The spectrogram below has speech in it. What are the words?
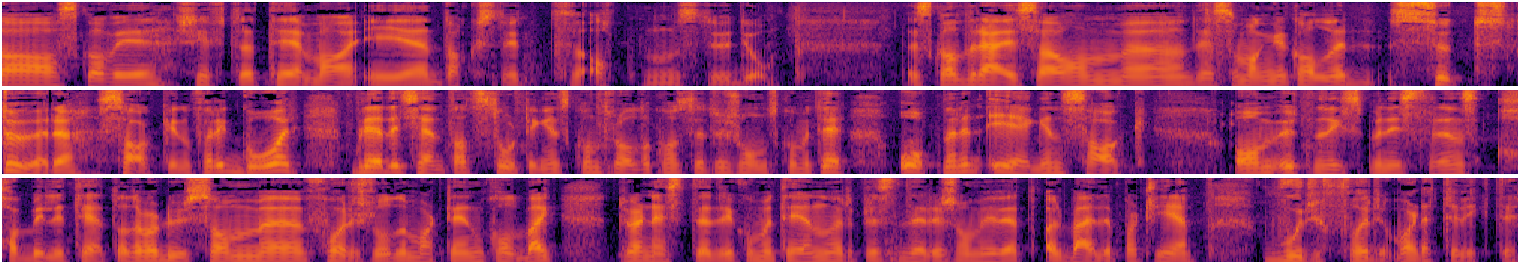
Da skal vi skifte tema i Dagsnytt 18-studio. Det skal dreie seg om eh, det som mange kaller Støre-saken. For i går ble det kjent at Stortingets kontroll- og konstitusjonskomité åpner en egen sak om utenriksministerens habilitet. Og det var du som eh, foreslo det, Martin Kolberg. Du er nestleder i komiteen og representerer, som vi vet, Arbeiderpartiet. Hvorfor var dette viktig?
